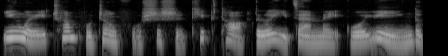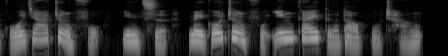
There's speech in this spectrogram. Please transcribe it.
因为川普政府是使 TikTok 得以在美国运营的国家政府，因此美国政府应该得到补偿。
